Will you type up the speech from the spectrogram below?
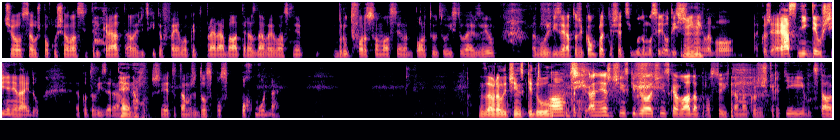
čo sa už pokúšal vlastne trikrát, ale vždycky to failo, keď to prerábal a teraz dávajú vlastne brute forceom vlastne len portujú tú istú verziu lebo už vyzerá to, že kompletne všetci budú musieť odísť z Číny, mm-hmm. lebo akože raz nikde už Číne nenajdu. Ako to vyzerá. Hey, no. Že je to tam že dosť pochmúrne. Zavreli čínsky dúl. No, tak ani nie čínsky dúl, ale čínska vláda proste ich tam akože škrtí. Stále,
